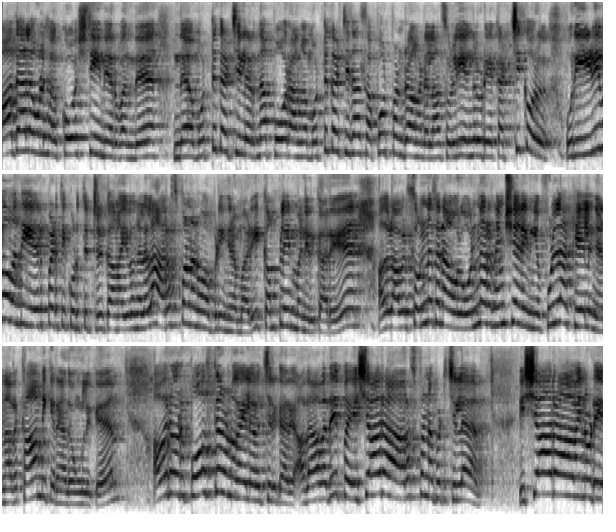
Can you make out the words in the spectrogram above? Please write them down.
பாதாள உலக கோஷ்டியினர் வந்து இந்த மொட்டு கட்சியில இருந்தா போறாங்க. மொட்டு கட்சி தான் சப்போர்ட் பண்றாங்கன்னெல்லாம் சொல்லி எங்களுடைய கட்சிக்கு ஒரு ஒரு இழிவை வந்து ஏற்படுத்தி கொடுத்துட்டு இருக்காங்க. இவங்களெல்லாம் அரெஸ்ட் பண்ணணும் அப்படிங்கிற மாதிரி கம்ப்ளைண்ட் பண்ணியிருக்காரு அதோட அவர் சொன்னதை நான் ஒரு ஒன்றரை நிமிஷம் நீங்க ஃபுல்லா கேளுங்க. நான் அதை காமிக்கிறேன் அதை உங்களுக்கு. அவர் ஒரு போஸ்டர் ஒன்று கையில வச்சிருக்காரு. அதாவது இப்ப இஷாரா அரெஸ்ட் பண்ணப்பட்டுச்சுல இஷாராவினுடைய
